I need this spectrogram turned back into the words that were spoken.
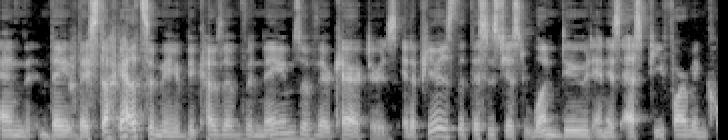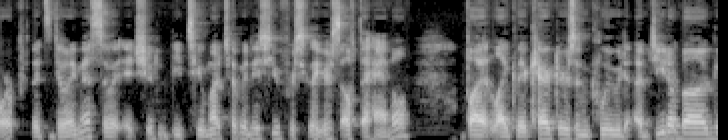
and they they stuck out to me because of the names of their characters. It appears that this is just one dude and his SP farming corp that's doing this, so it, it shouldn't be too much of an issue for skill yourself to handle. But like their characters include a Bug,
